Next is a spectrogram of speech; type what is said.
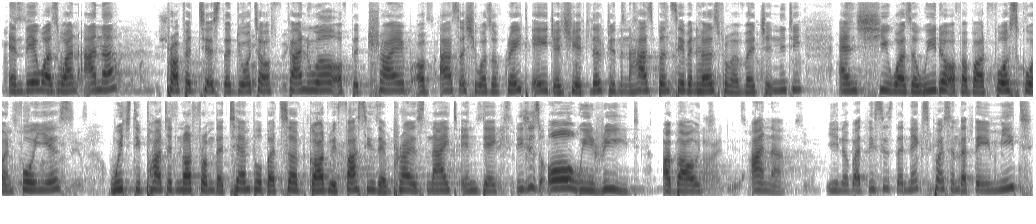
Nach And there was one Anna, war ihr Mann gestorben. prophetess, the daughter of Phanuel of the tribe of Aser. She was of great age, and she had lived with her husband seven years from her virginity. And she was a widow of about fourscore and four years, which departed not from the temple, but served God with fastings and prayers night and day. This is all we read about Anna, you know. But this is the next person that they meet,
